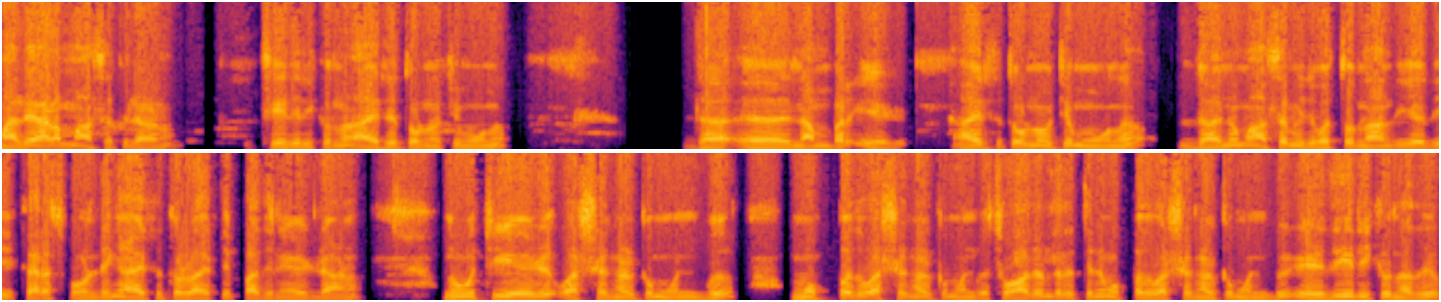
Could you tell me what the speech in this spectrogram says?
മലയാളം മാസത്തിലാണ് ചെയ്തിരിക്കുന്നത്. ആയിരത്തി തൊണ്ണൂറ്റി മൂന്ന് നമ്പർ ഏഴ്. ആയിരത്തി തൊണ്ണൂറ്റി മൂന്ന് ധനുമാസം ഇരുപത്തൊന്നാം തീയതി കറസ്പോണ്ടിങ് ആയിരത്തി തൊള്ളായിരത്തി പതിനേഴിലാണ്. നൂറ്റിയേഴ് വർഷങ്ങൾക്ക് മുൻപ് മുപ്പത് വർഷങ്ങൾക്ക് മുൻപ് സ്വാതന്ത്ര്യത്തിന് മുപ്പത് വർഷങ്ങൾക്ക് മുൻപ് എഴുതിയിരിക്കുന്നത്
